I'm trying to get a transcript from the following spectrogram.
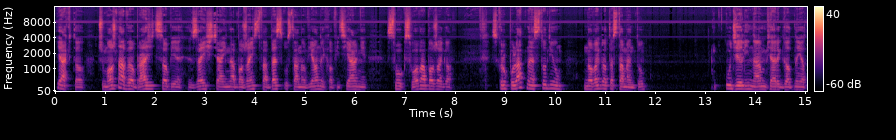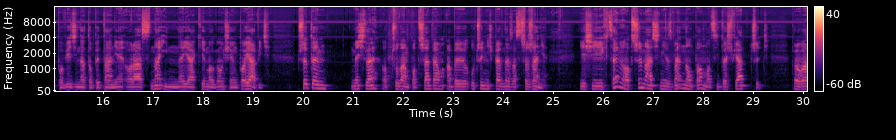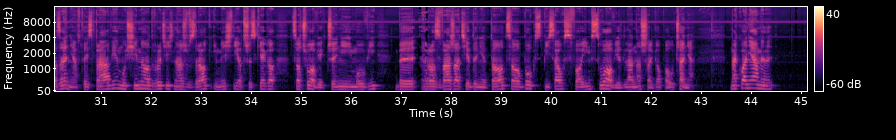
jak to, czy można wyobrazić sobie zejścia i nabożeństwa bez ustanowionych oficjalnie sług Słowa Bożego? Skrupulatne studium Nowego Testamentu udzieli nam wiarygodnej odpowiedzi na to pytanie oraz na inne, jakie mogą się pojawić. Przy tym, myślę, odczuwam potrzebę, aby uczynić pewne zastrzeżenie. Jeśli chcemy otrzymać niezbędną pomoc i doświadczyć prowadzenia w tej sprawie, musimy odwrócić nasz wzrok i myśli od wszystkiego, co człowiek czyni i mówi, by rozważać jedynie to, co Bóg spisał w swoim słowie dla naszego pouczenia. Nakłaniamy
